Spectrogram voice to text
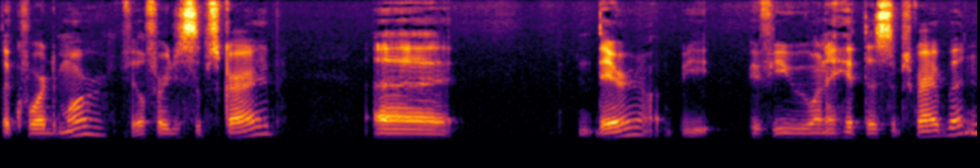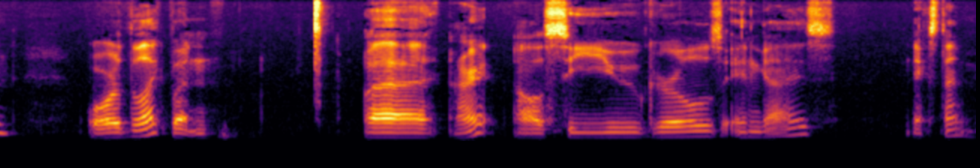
look forward to more. Feel free to subscribe. Uh, there, if you want to hit the subscribe button or the like button. Uh, alright, I'll see you girls and guys next time.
